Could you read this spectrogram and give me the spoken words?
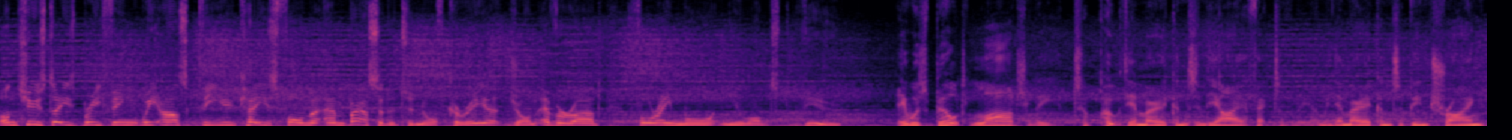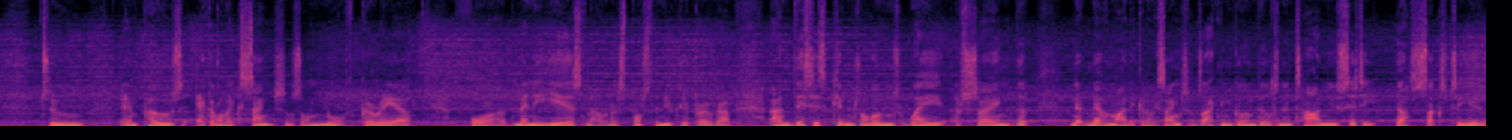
On Tuesday's briefing, we asked the UK's former ambassador to North Korea, John Everard, for a more nuanced view. It was built largely to poke the Americans in the eye effectively. I mean, the Americans have been trying to impose economic sanctions on North Korea for many years now in response to the nuclear program. And this is Kim Jong un's way of saying that, never mind economic sanctions, I can go and build an entire new city. Yeah, sucks to you.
